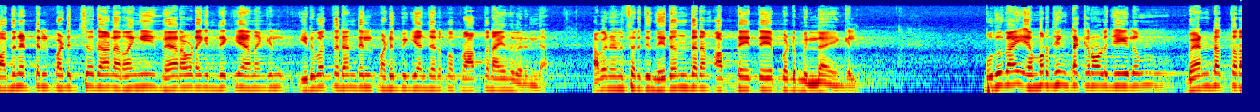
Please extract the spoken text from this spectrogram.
പതിനെട്ടിൽ പഠിച്ച ഒരാൾ ഇറങ്ങി വേറെ എവിടെയെങ്കിലും ഇരിക്കുകയാണെങ്കിൽ ഇരുപത്തിരണ്ടിൽ പഠിപ്പിക്കാൻ ചിലപ്പോൾ പ്രാപ്തനായെന്ന് വരില്ല. അവനനുസരിച്ച് നിരന്തരം അപ്ഡേറ്റ് ചെയ്യപ്പെടുമില്ല എങ്കിൽ. പുതുതായി എമർജിങ് ടെക്നോളജിയിലും വേണ്ടത്ര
